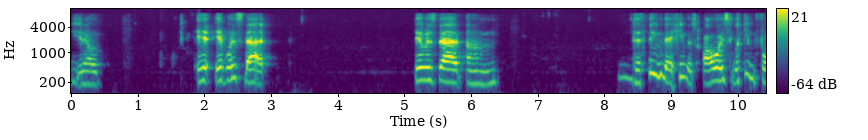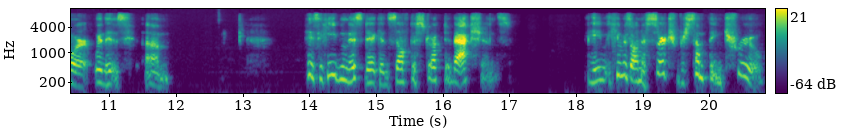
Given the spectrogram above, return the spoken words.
you know it, it was that it was that um the thing that he was always looking for with his um his hedonistic and self-destructive actions. He, he was on a search for something true.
